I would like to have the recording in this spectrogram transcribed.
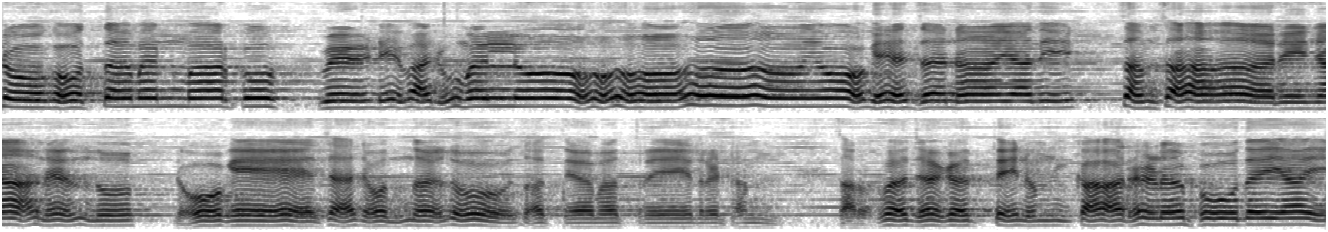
ലോകോത്തമന്മാർക്കു വേണ്ടി വരുമല്ലോ. യോഗജനായ നീ സംസാരി ഞാനെന്നു ലോകേശ ചൊന്നതു സത്യമത്രേ ദൃഢം. സർവജഗത്തിനും കാരണഭൂതയായി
